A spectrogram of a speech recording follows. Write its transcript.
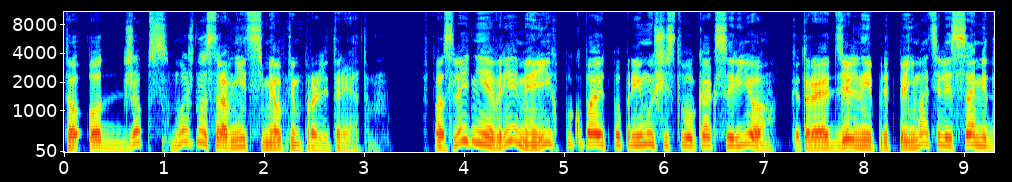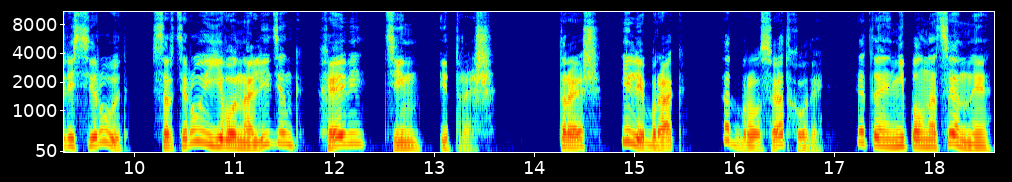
то от Джобс можно сравнить с мелким пролетариатом. В последнее время их покупают по преимуществу как сырье, которое отдельные предприниматели сами дрессируют, сортируя его на лидинг, хэви, тим и трэш. Трэш или брак, отбросы, отходы — это неполноценные,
